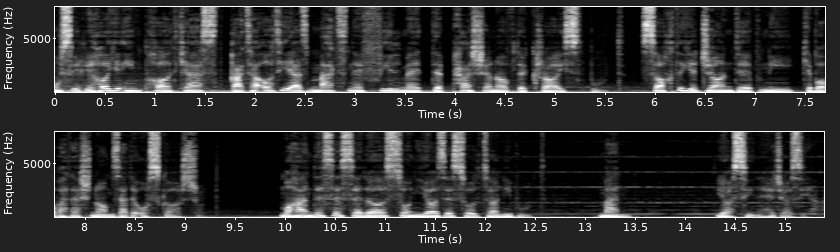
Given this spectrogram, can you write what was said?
موسیقی های این پادکست قطعاتی از متن فیلم The Passion of the Christ بود ساخته جان دبنی که بابتش نامزد اسکار شد. مهندس صدا سونیاز سلطانی بود. من یاسین حجازیم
